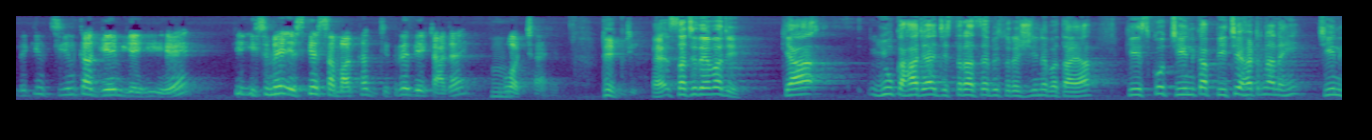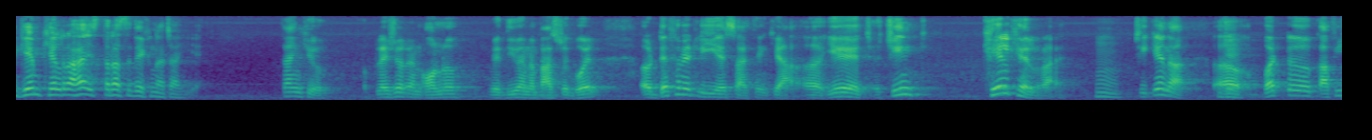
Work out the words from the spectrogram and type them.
लेकिन चीन का गेम यही है कि इसमें इसके समर्थक जितने देश आ जाए वो अच्छा है। ठीक। ए, सचदेवा जी क्या यूँ कहा जाए जिस तरह से अभी सुरेश जी ने बताया कि इसको चीन का पीछे हटना नहीं चीन गेम खेल रहा है इस तरह से देखना चाहिए? Thank you. A pleasure and honor with you and Ambassador Goel. Uh, definitely, yes, I think, yeah. Uh, ये चीन खेल खेल रहा है ठीक है ना बट uh, काफ़ी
